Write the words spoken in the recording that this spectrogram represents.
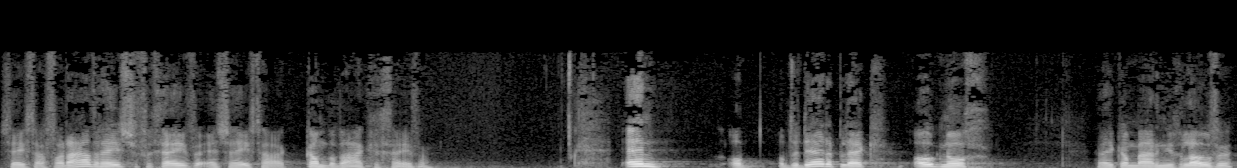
Ze heeft haar verrader heeft ze vergeven en ze heeft haar kampbewaker gegeven. En op, op de derde plek ook nog, ik kan bijna niet geloven,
